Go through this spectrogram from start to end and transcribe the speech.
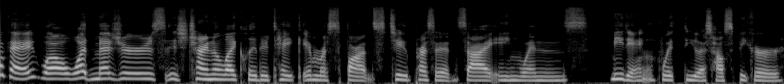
Okay, well, what measures is China likely to take in response to President Tsai Ing-wen's meeting with the U.S. House Speaker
